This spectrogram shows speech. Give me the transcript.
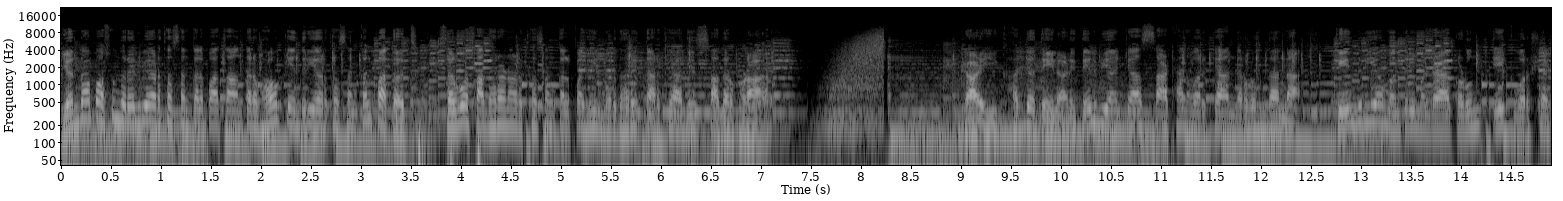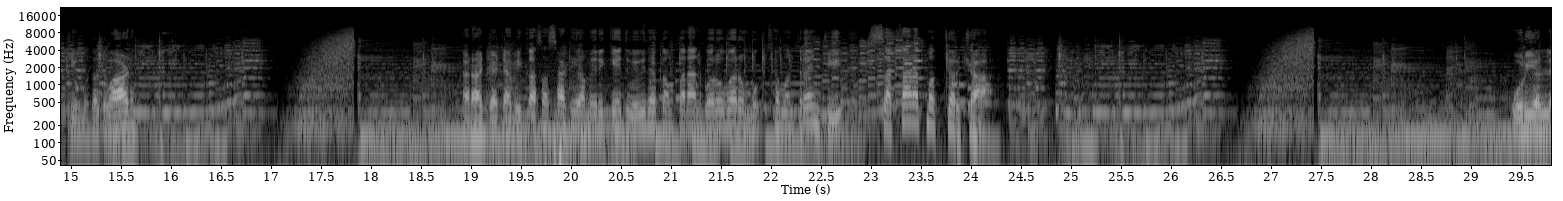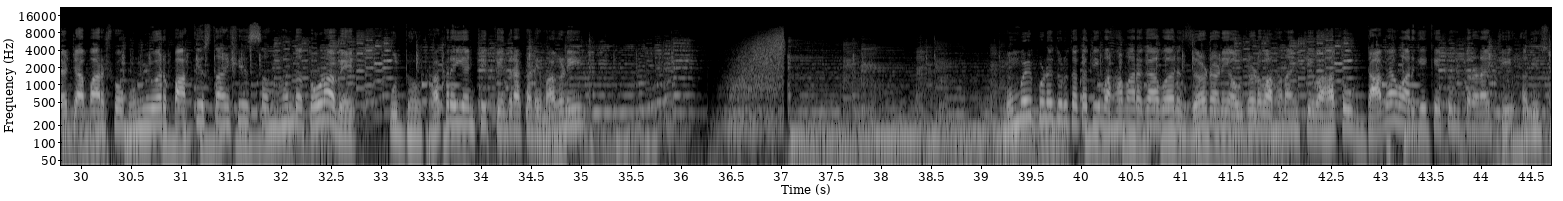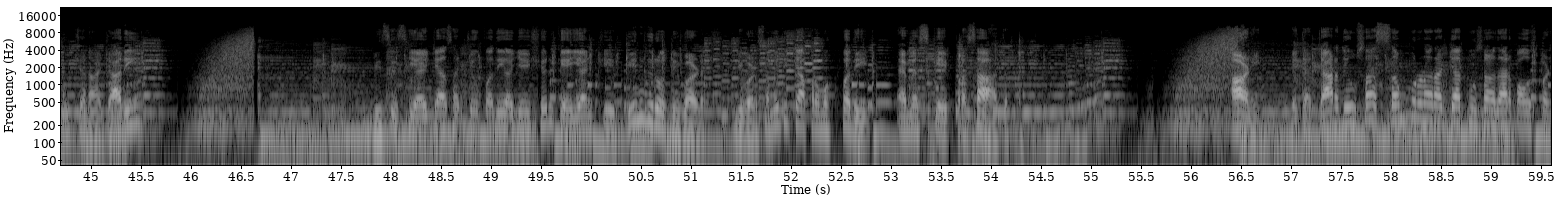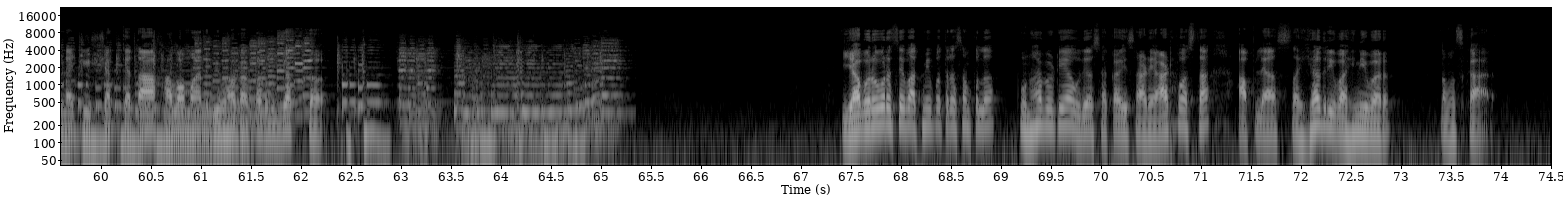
यंदापासून रेल्वे अर्थसंकल्पाचा अंतर्भाव केंद्रीय अर्थसंकल्पातच. सर्वसाधारण अर्थसंकल्पही निर्धारित तारखेआधीच सादर होणार. डाळी खाद्यतेल आणि तेलबियांच्या साठ्यांवरच्या निर्बंधांना केंद्रीय मंत्रिमंडळाकडून एक वर्षाची मुदतवाढ. राज्याच्या विकासासाठी अमेरिकेत विविध कंपन्यांबरोबर मुख्यमंत्र्यांची सकारात्मक चर्चा. उरी हल्ल्याच्या पार्श्वभूमीवर पाकिस्तानशी संबंध तोडावेत उद्धव ठाकरे यांची केंद्राकडे मागणी. मुंबई पुणे द्रुतगती महामार्गावर जड आणि अवजड वाहनांची वाहतूक डाव्या मार्गिकेतून करण्याची अधिसूचना जारी. बीसीसीआयच्या सचिवपदी अजय शिर्के यांची बिनविरोध निवड. निवड समितीच्या प्रमुखपदी एम एस के प्रसाद. आणि येत्या चार दिवसात संपूर्ण राज्यात मुसळधार पाऊस पडण्याची शक्यता हवामान विभागाकडून व्यक्त. याबरोबरच हे बातमीपत्र संपलं. पुन्हा भेटूया उद्या सकाळी साडेआठ वाजता आपल्या सह्याद्री वाहिनीवर. नमस्कार.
